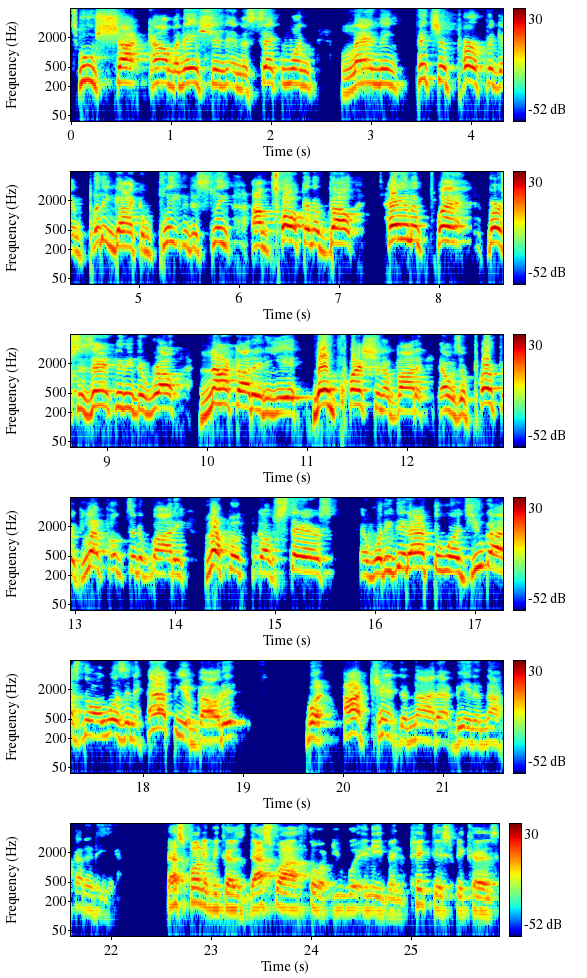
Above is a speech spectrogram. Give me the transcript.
two shot combination, and the second one landing picture perfect and putting guy completely to sleep. I'm talking about Caleb Plant versus Anthony Dirrell, knockout of the year, no question about it. That was a perfect left hook to the body, left hook upstairs. And what he did afterwards, you guys know I wasn't happy about it, but I can't deny that being a knockout of the year. That's funny because that's why I thought you wouldn't even pick this because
